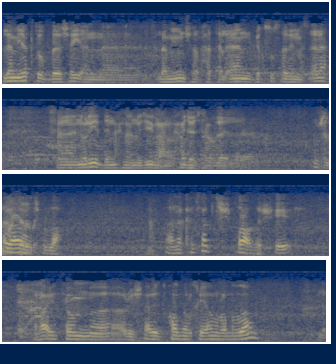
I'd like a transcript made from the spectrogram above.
لم يكتب شيئا لم ينشر حتى الآن بخصوص هذه المسألة فنريد أن إحنا نجيب عن حجج هؤلاء المعترضين. الله. أنا كتبت بعض الشيء رأيتم رسالة قدر قيام رمضان؟ لا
